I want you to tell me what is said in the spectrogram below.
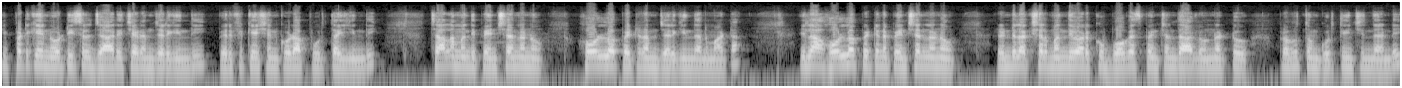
ఇప్పటికే నోటీసులు జారీ చేయడం జరిగింది. వెరిఫికేషన్ కూడా పూర్తయింది చాలామంది పెన్షన్లను హోల్డ్లో పెట్టడం జరిగిందనమాట ఇలా హోల్డ్లో పెట్టిన పెన్షన్లను రెండు లక్షల మంది వరకు బోగస్ పెన్షన్దారులు ఉన్నట్టు ప్రభుత్వం గుర్తించిందండి.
